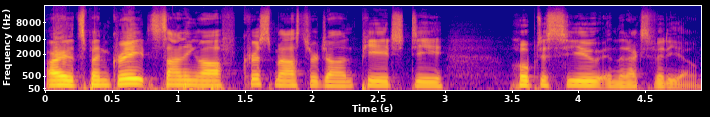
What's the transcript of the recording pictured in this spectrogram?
All right, it's been great signing off. Chris Masterjohn, PhD. Hope to see you in the next video.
